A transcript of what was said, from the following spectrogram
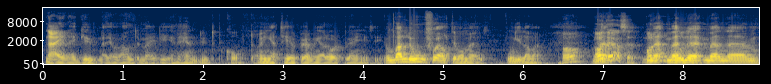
Nej, nej gud nej. Jag var aldrig med i det. Det händer ju inte på kartan. Och inga tv-program, inga radioprogram, ingenting. Och Malou får alltid vara med. Hon gillar mig. Ja, ja Men- det har jag sett. Malou Men, men, eh, men ehm,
